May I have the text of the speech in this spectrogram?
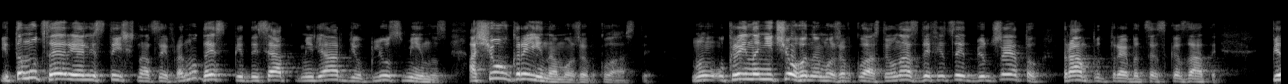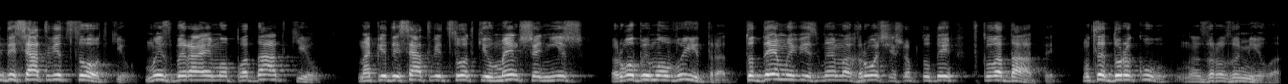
і тому це реалістична цифра. Ну, десь 50 мільярдів плюс-мінус. А що Україна може вкласти? Ну, Україна нічого не може вкласти. У нас дефіцит бюджету. Трампу треба це сказати. 50%. Ми збираємо податків на 50% менше, ніж робимо витрат. То де ми візьмемо гроші, щоб туди вкладати? Ну це дураку е, зрозуміло.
